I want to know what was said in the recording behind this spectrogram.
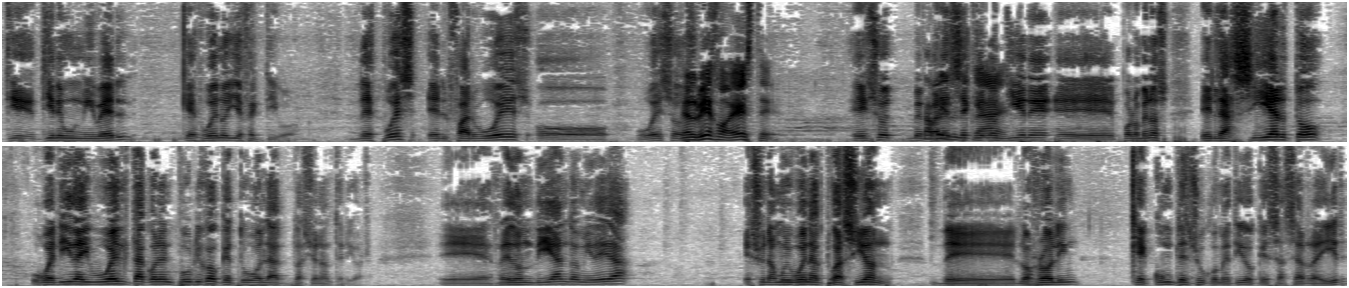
tiene un nivel que es bueno y efectivo. Después el Far West o, o esos... El viejo este. Eso me Está parece que no tiene, eh, por lo menos, el acierto o el ida y vuelta con el público que tuvo la actuación anterior. Eh, redondeando mi idea, es una muy buena actuación de los Rolling que cumplen su cometido que es hacer reír.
